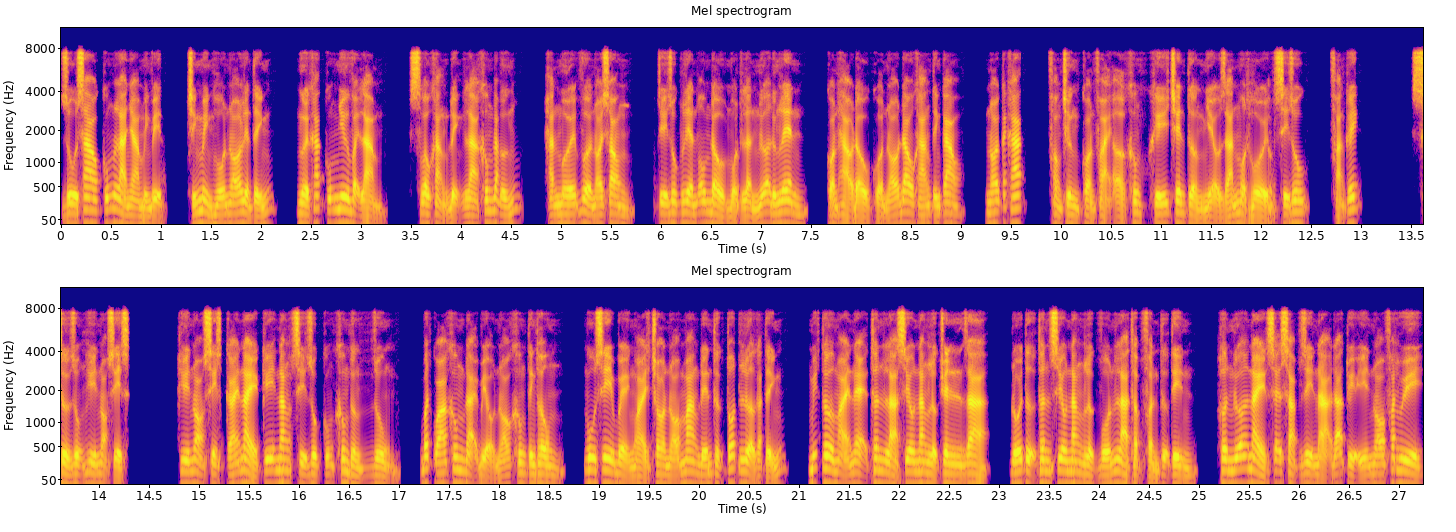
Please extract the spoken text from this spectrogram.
dù sao cũng là nhà mình vịt, chính mình hố nó liền tính, người khác cũng như vậy làm slow khẳng định là không đáp ứng, hắn mới vừa nói xong dì dục liền ôm đầu một lần nữa đứng lên, còn hảo đầu của nó đau kháng tính cao, nói cách khác, phòng chừng còn phải ở không khí trên tường nhiều dán một hồi xì dục, phản kích. Sử dụng hinoxis hinoxis cái này kỹ năng sử dục cũng không thường dùng bất quá không đại biểu nó không tinh thông ngu si bề ngoài cho nó mang đến thực tốt lựa gạt tính Mister mãi nẹ thân là siêu năng lực chuyên gia, đối tự thân siêu năng lực vốn là thập phần tự tin, hơn nữa này sẽ sạp gì nạ đã tùy ý nó phát huy,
